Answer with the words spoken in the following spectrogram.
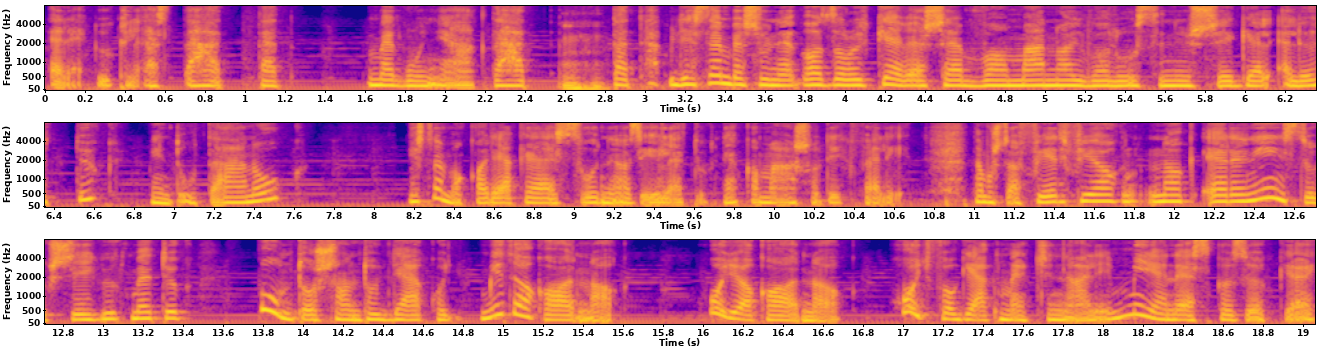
elegük lesz, tehát, tehát megunják. Tehát, uh-huh. tehát ugye szembesülnek azzal, hogy kevesebb van már nagy valószínűséggel előttük, mint utánuk, és nem akarják elszúrni az életüknek a második felét. De most a férfiaknak erre nincs szükségük, mert ők pontosan tudják, hogy mit akarnak, hogy akarnak, hogy fogják megcsinálni, milyen eszközökkel,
